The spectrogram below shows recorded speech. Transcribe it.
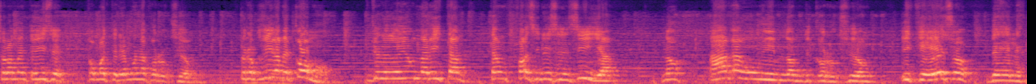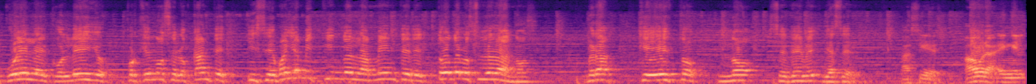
solamente dice combatiremos la corrupción. Pero dígame cómo. Yo le doy una lista tan fácil y sencilla, ¿no? Hagan un himno anticorrupción y que eso desde la escuela, el colegio, ¿por qué no se lo cante? Y se vaya metiendo en la mente de todos los ciudadanos, ¿verdad? Que esto no se debe de hacer. Así es. Ahora, en el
